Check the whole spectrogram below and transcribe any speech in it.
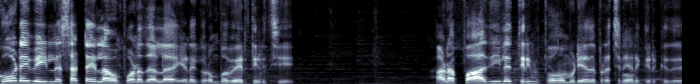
கோடை வெயிலில் சட்டை இல்லாமல் போனதால் எனக்கு ரொம்ப வேர்த்திடுச்சு. ஆனால் பாதியில் திரும்பி போக முடியாத பிரச்சனை எனக்கு இருக்குது.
